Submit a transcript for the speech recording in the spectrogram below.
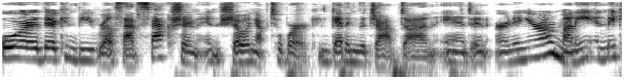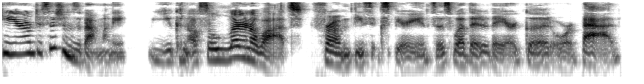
or there can be real satisfaction in showing up to work and getting the job done and in earning your own money and making your own decisions about money. You can also learn a lot from these experiences whether they are good or bad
